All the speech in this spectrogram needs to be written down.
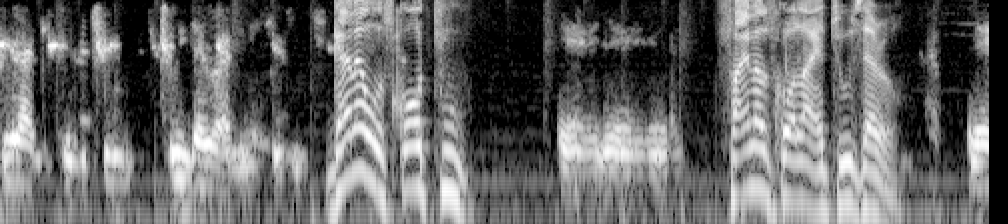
two, like two, two zero. Ghana will score two. Yeah, yeah, yeah. Final score line 2 0. Yeah,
